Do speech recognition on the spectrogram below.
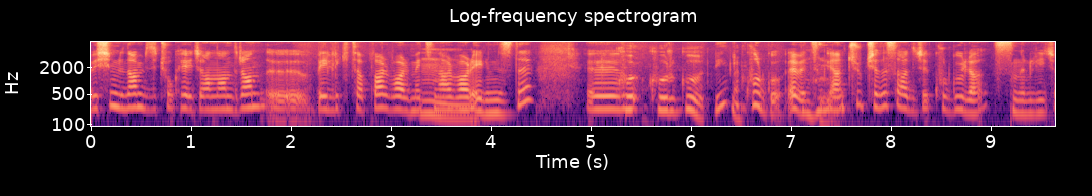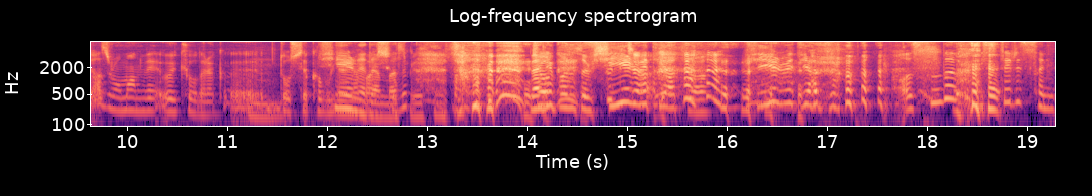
Ve şimdiden bizi çok heyecanlandıran e, belli kitaplar var, metinler hmm. var elimizde. E, Kur, kurgu değil mi? Kurgu, evet. Hmm. Yani Türkçe'de sadece kurguyla sınırlayacağız. Roman ve öykü olarak e, hmm. dosya kabullerine Şiir neden başladık. ben hep onu soruyorum. Şiir ve tiyatro. Şiir ve tiyatro. Aslında isteriz hani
